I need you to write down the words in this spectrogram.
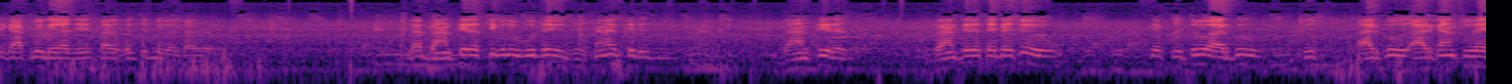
એક આટલું લેવા જઈએ, તારે કેટલું બગાડ એટલે ભ્રાંતિ રસથી બધું ઉભું થયું છે. શેના જ થયેલું છે? ભ્રાંતિ રસ ભ્રાંતિ રસ એટલે શું? કે કૂતરું હાડકું હાડકું, હાડકાં ચૂહે.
